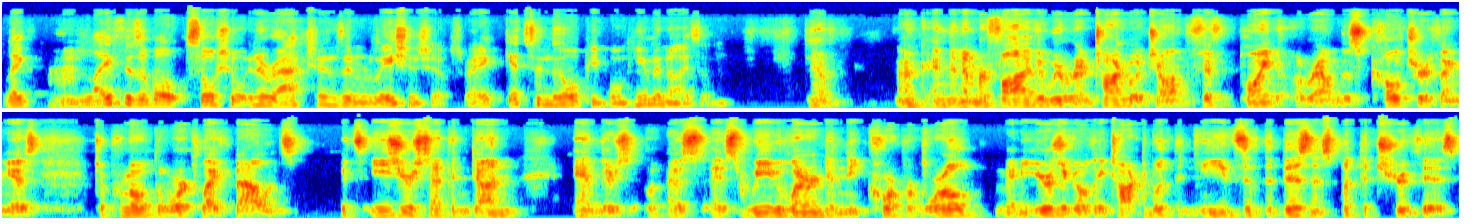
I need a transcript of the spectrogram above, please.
Like mm-hmm. life is about social interactions and relationships, right? Get to know people and humanize them. Yeah. And the number five that we were going to talk about, John, the fifth point around this culture thing is to promote the work life balance. It's easier said than done. And there's, as, as we learned in the corporate world many years ago, they talked about the needs of the business. But the truth is,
